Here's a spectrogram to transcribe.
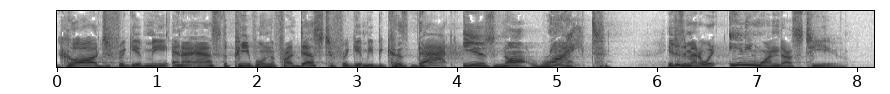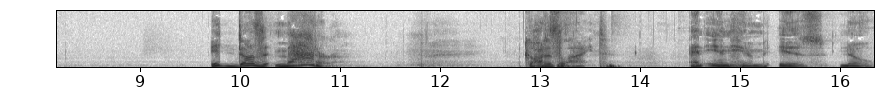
God to forgive me. And I asked the people in the front desk to forgive me because that is not right. It doesn't matter what anyone does to you, it doesn't matter. God is light, and in him is no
